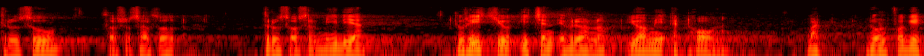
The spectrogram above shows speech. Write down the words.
through Zoom, social, social, through social media, to reach you each and every one of you are me at home. But don't forget,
